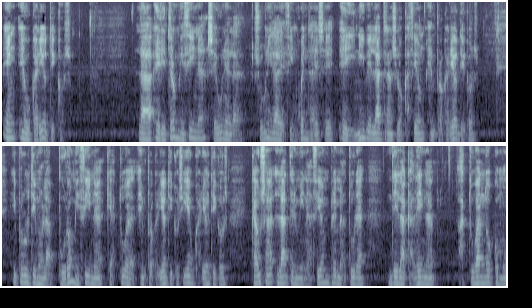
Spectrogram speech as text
en eucarióticos. La eritromicina se une a la subunidad de 50S e inhibe la translocación en procarióticos. Y por último, la puromicina, que actúa en procarióticos y eucarióticos, causa la terminación prematura de la cadena actuando como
